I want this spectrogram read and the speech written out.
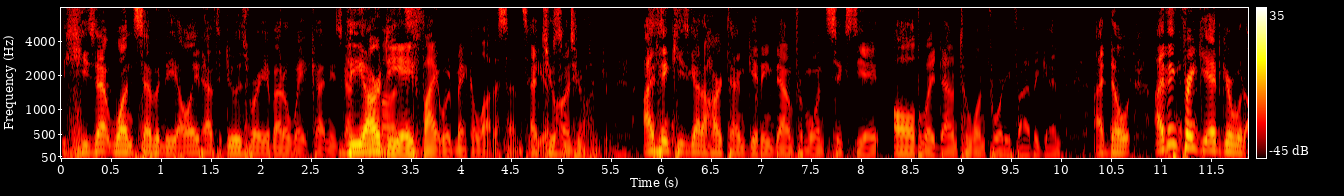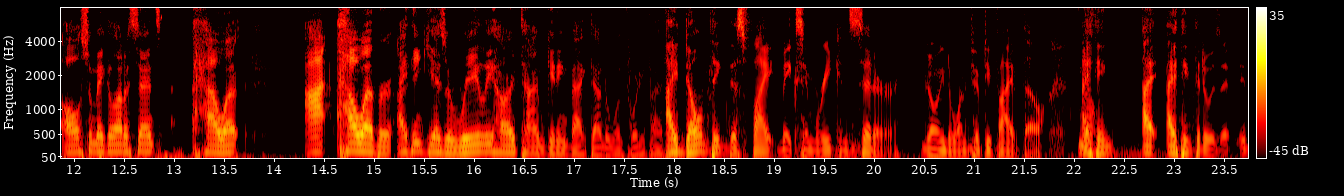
he's at 170. All he'd have to do is worry about a weight cut, and he's got The RDA months. fight would make a lot of sense At UFC 200. 200. I think he's got a hard time getting down from 168 all the way down to 145 again. I don't. I think Frankie Edgar would also make a lot of sense. However, I, however, I think he has a really hard time getting back down to 145. I don't think this fight makes him reconsider going to 155 though. I think I, I think that it was a, it,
